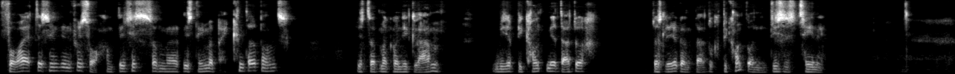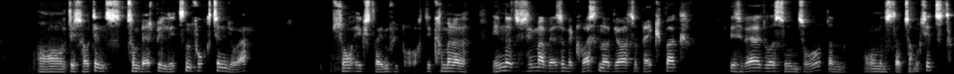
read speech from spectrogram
Vorreiter sind in vielen Sachen. Das ist sagen wir, das Thema Biken da bei uns. Das darf man gar nicht glauben. Wir bekannt mir dadurch, das Lehrgang dadurch bekannt worden in dieser Szene. Und das hat uns zum Beispiel in den letzten 15 Jahren schon extrem viel gebraucht. Ich kann mich erinnern, das ist immer, wer so mal geheißen hat, ja, so Bikepark, das wäre etwas so und so. Dann haben wir uns da zusammengesetzt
